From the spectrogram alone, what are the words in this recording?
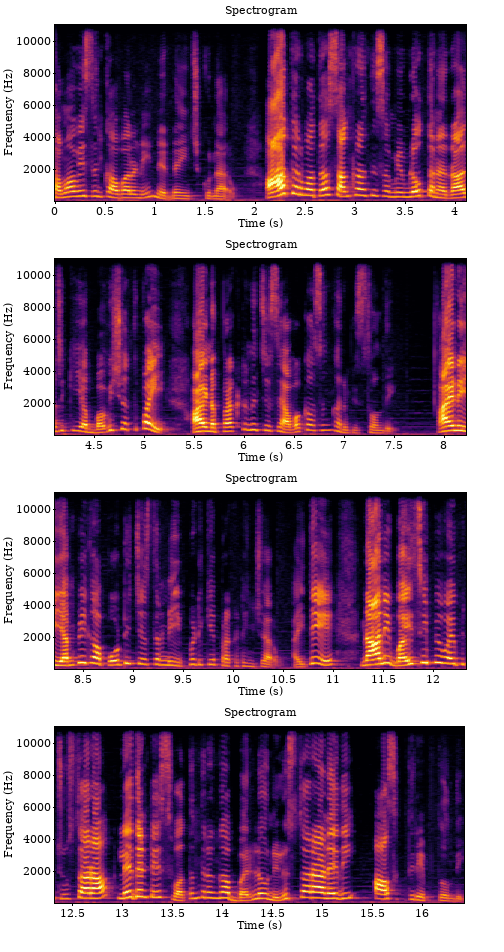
సమావేశం కావాలని నిర్ణయించుకున్నారు. ఆ తర్వాత సంక్రాంతి సమయంలో తన రాజకీయ భవిష్యత్తుపై ఆయన ప్రకటన చేసే అవకాశం కనిపిస్తోంది. ఆయన ఎంపీగా పోటీ చేస్తారని ఇప్పటికే ప్రకటించారు. అయితే నాని వైసీపీ వైపు చూస్తారా? లేదంటే స్వతంత్రంగా బరిలో నిలుస్తారా అనేది ఆసక్తి రేపుతోంది.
